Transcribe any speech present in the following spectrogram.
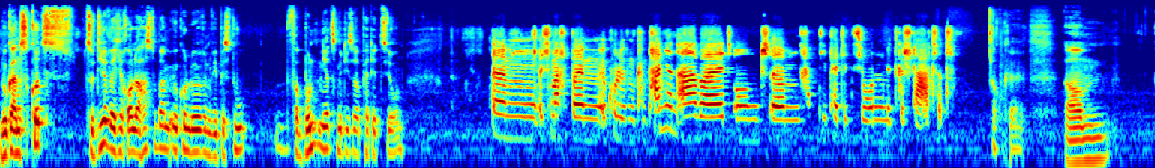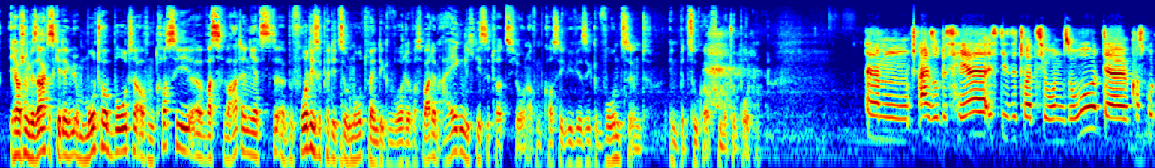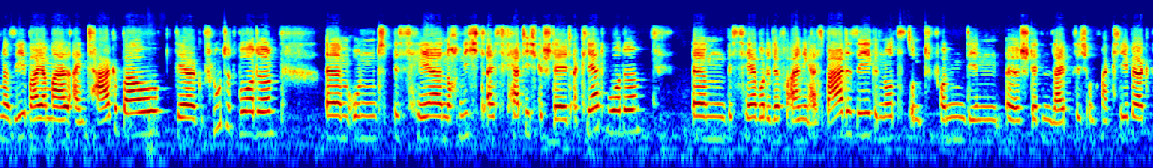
Nur ganz kurz zu dir, welche Rolle hast du beim Ökolöwen? Wie bist du verbunden jetzt mit dieser Petition? Ähm, ich mache beim Ökolöwen Kampagnenarbeit und ähm, habe die Petition mitgestartet. Okay. Ähm, ich habe schon gesagt, es geht irgendwie um Motorboote auf dem Kossi. Äh, was war denn jetzt, äh, bevor diese Petition notwendig wurde, was war denn eigentlich die Situation auf dem Kossi, wie wir sie gewohnt sind in Bezug auf Motorbooten? Ähm, also bisher ist die Situation so, der Kosputener See war ja mal ein Tagebau, der geflutet wurde ähm, und bisher noch nicht als fertiggestellt erklärt wurde. Ähm, bisher wurde der vor allen Dingen als Badesee genutzt und von den äh, Städten Leipzig und Markleberg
